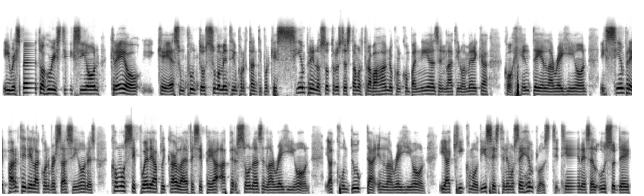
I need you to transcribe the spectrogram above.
y respecto a jurisdicción, creo que es un punto sumamente importante porque siempre nosotros estamos trabajando con compañías en Latinoamérica, con gente en la región y siempre parte de la conversación es cómo se puede aplicar la FCPA a personas en la región, a conducta en la región. Y aquí, como dices, tenemos ejemplos. Tienes el uso de,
